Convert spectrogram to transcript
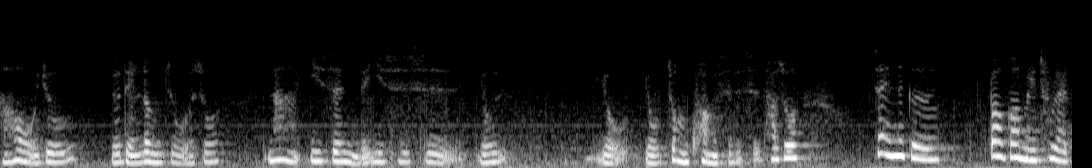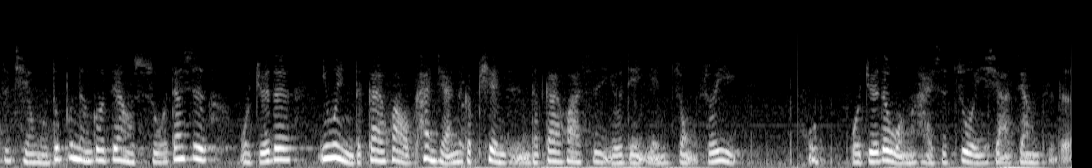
然后我就有点愣住，我说，那医生你的意思是有有有状况是不是？他说。在那个报告没出来之前，我都不能够这样说。但是我觉得，因为你的钙化，我看起来那个片子，你的钙化是有点严重，所以，我我觉得我们还是做一下这样子的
